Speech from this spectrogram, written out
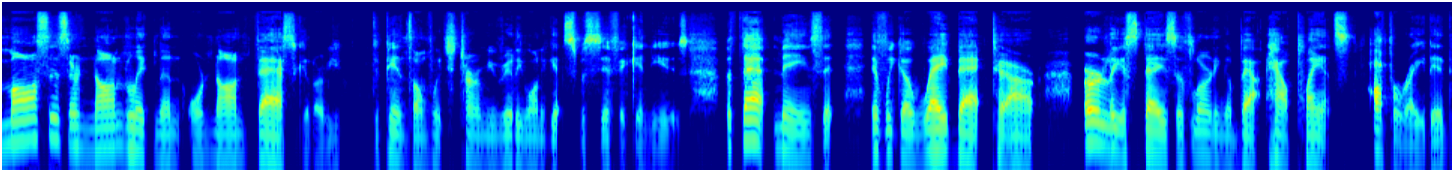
Mosses are non lignin or non vascular. You depends on which term you really want to get specific and use. But that means that if we go way back to our earliest days of learning about how plants operated,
